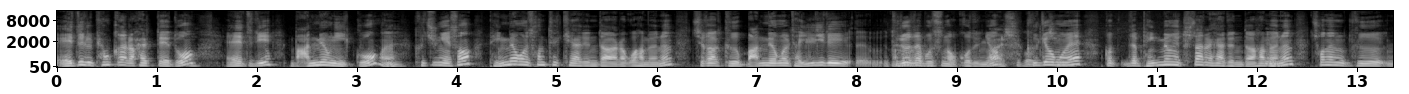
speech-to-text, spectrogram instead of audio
애들 평가를 할 때도 애들이 만 명이 있고 음. 그 중에서 100명을 선택해야 된다라고 하면은 제가 그 만 명을 다 일일이 들여다볼 수는 없거든요. 그 경우에 100명에 그 투자를 해야 된다 하면은 음. 저는 그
